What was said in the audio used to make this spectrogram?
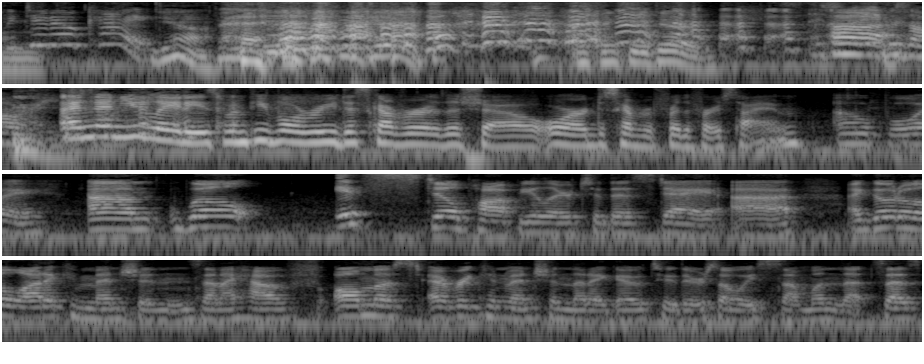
We did okay. Yeah, I think we did. it was all right. and then you ladies, when people rediscover the show or discover it for the first time, Oh boy. Um, well, it's still popular to this day. Uh, I go to a lot of conventions, and I have almost every convention that I go to. There's always someone that says,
